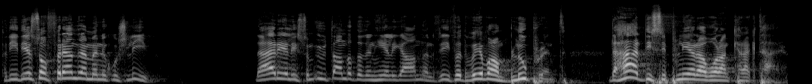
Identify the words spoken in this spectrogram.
För det är det som förändrar människors liv. Det här är liksom utandat av den heliga anden, för det är vår blueprint. Det här disciplinerar vår karaktär.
